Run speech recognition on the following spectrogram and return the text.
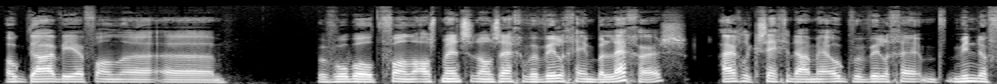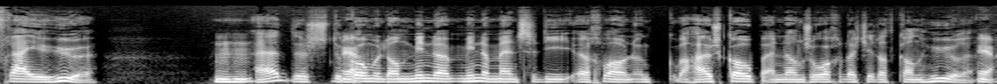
ook daar weer van, eh, eh, bijvoorbeeld van als mensen dan zeggen we willen geen beleggers. Eigenlijk zeg je daarmee ook we willen geen, minder vrije huur. Mhm. Hè? Dus er Ja. komen dan minder, minder mensen die eh, gewoon een huis kopen en dan zorgen dat je dat kan huren. Ja.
